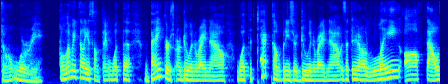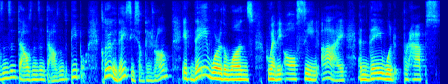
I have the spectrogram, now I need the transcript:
don't worry. Well, let me tell you something. What the bankers are doing right now, what the tech companies are doing right now, is that they are laying off thousands and thousands and thousands of people. Clearly, they see something's wrong. If they were the ones who had the all seeing eye and they would perhaps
